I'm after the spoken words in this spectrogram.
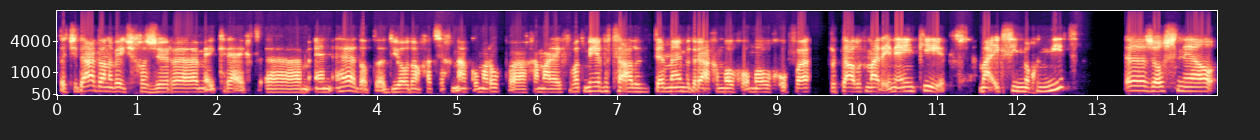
dat je daar dan een beetje gezeur mee krijgt. Um, en hè, dat uh, Dio dan gaat zeggen, nou kom maar op, uh, ga maar even wat meer betalen, de termijnbedragen mogen omhoog of betaal het maar in één keer. Maar ik zie nog niet zo snel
